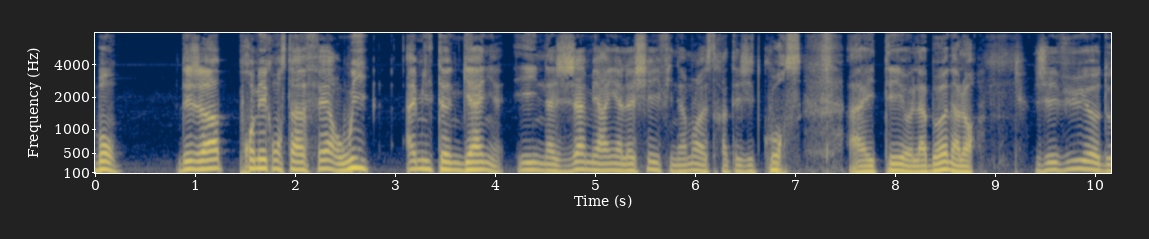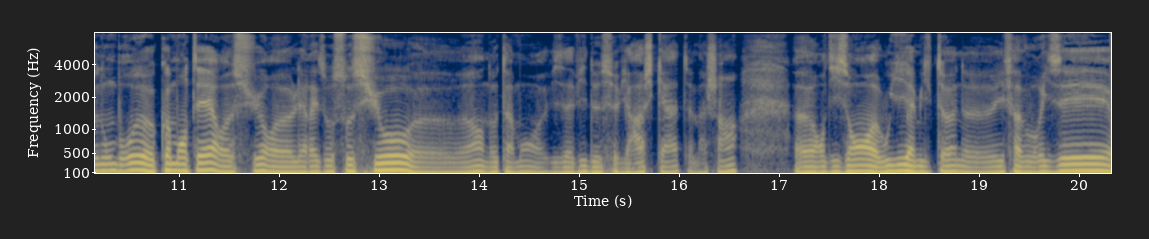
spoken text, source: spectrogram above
Bon, Déjà, premier constat à faire, oui, Hamilton gagne et il n'a jamais rien lâché et finalement la stratégie de course a été euh, la bonne. Alors, j'ai vu euh, de nombreux euh, commentaires sur les réseaux sociaux, hein, notamment vis-à-vis de ce virage 4, machin, en disant oui, Hamilton est favorisé,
